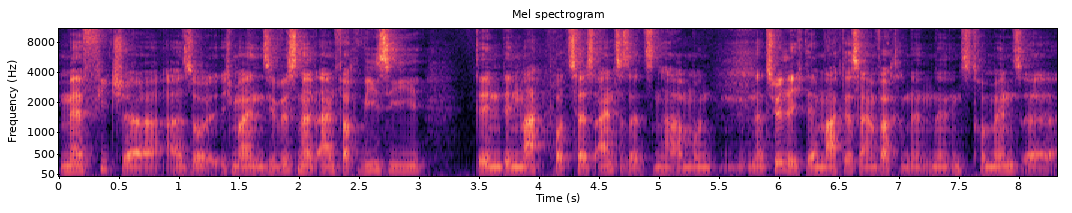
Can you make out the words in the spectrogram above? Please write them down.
mehr Feature. Also ich meine, sie wissen halt einfach, wie sie den, den Marktprozess einzusetzen haben. Und natürlich, der Markt ist einfach ein, ein Instrument äh,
